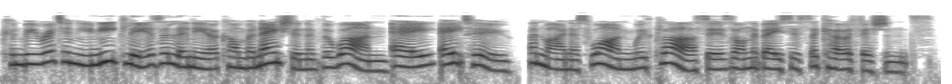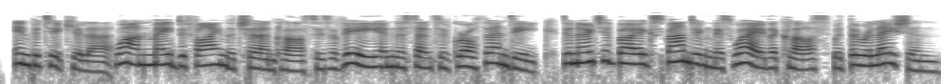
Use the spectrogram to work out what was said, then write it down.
can be written uniquely as a linear combination of the 1, a, a2, and minus 1 with classes on the basis of coefficients. In particular, one may define the Chern classes of E in the sense of Grothendieck, denoted by expanding this way the class, with the relation.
